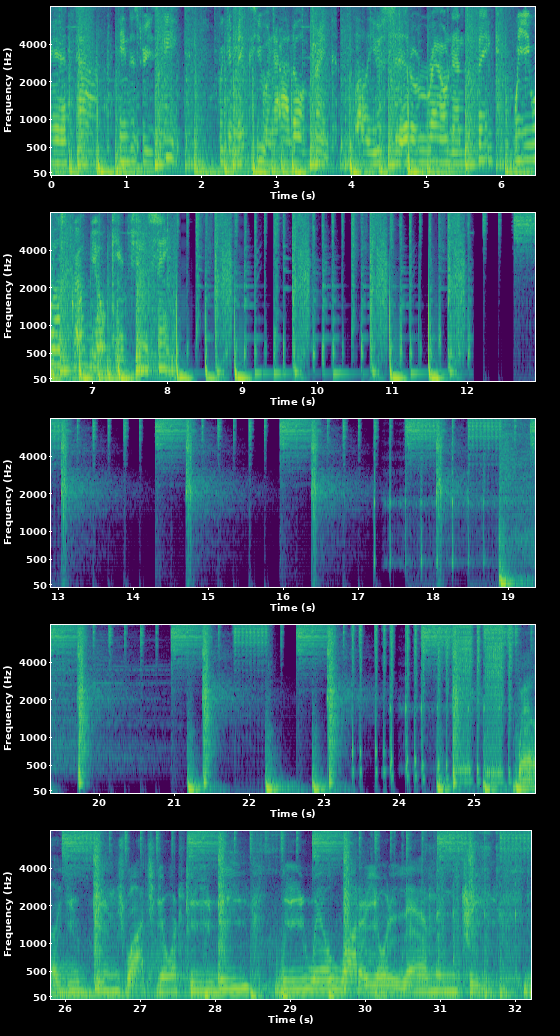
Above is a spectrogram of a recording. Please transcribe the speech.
Industries Inc. We can mix you an adult drink while you sit around and think. We will scrub your Well, you binge watch your TV. We will water your lemon tree.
